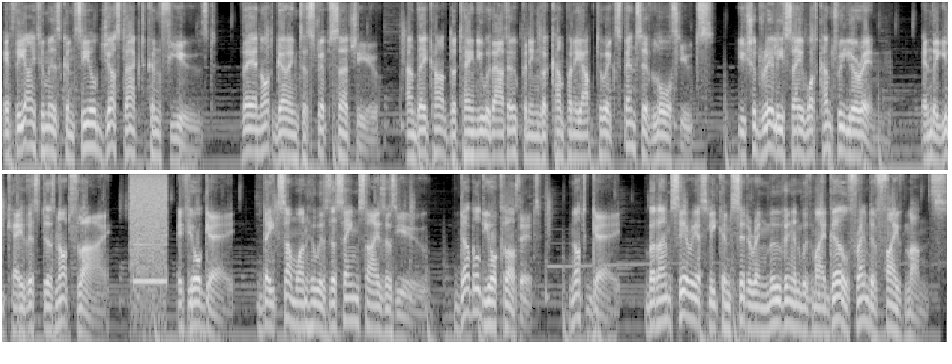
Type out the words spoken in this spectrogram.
If the item is concealed just act confused. They are not going to strip search you. And they can't detain you without opening the company up to expensive lawsuits. You should really say what country you're in. In the UK this does not fly. If you're gay, date someone who is the same size as you. Doubled your closet. Not gay. But I'm seriously considering moving in with my girlfriend of 5 months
